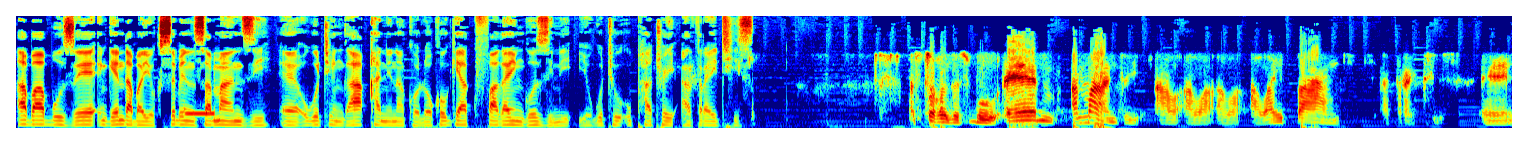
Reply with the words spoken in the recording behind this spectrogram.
ababuze ngendaba yokusebenzisa amanzi eh, ukuthi ngakhani nakho lokho kuyakufaka engozini yokuthi uphathwe i-arthritis asithokoze sibu um amanzi awa- awa- awa- awayibangi arthritis eh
